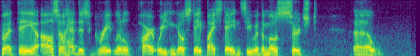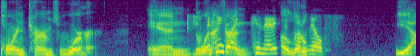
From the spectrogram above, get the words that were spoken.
but they also had this great little part where you can go state by state and see where the most searched uh, porn terms were. And the one I I, found, like Connecticut a little, MILF. yeah,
